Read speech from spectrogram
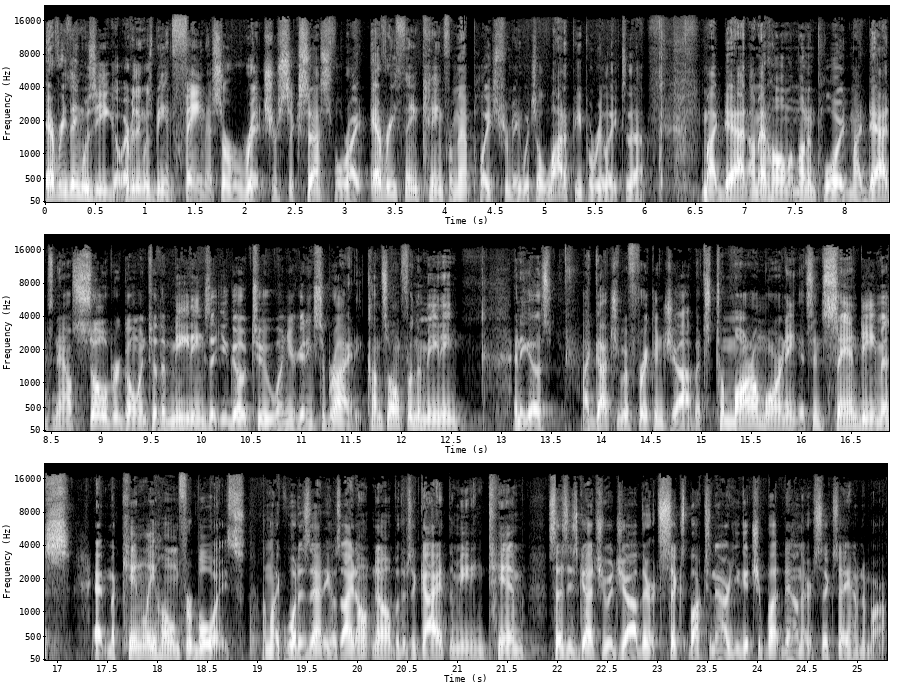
Everything was ego. Everything was being famous or rich or successful, right? Everything came from that place for me, which a lot of people relate to that. My dad, I'm at home, I'm unemployed. My dad's now sober going to the meetings that you go to when you're getting sobriety. Comes home from the meeting and he goes, I got you a freaking job. It's tomorrow morning, it's in San Dimas at McKinley Home for Boys. I'm like, what is that? He goes, I don't know, but there's a guy at the meeting, Tim, says he's got you a job there at six bucks an hour. You get your butt down there at 6 a.m. tomorrow.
